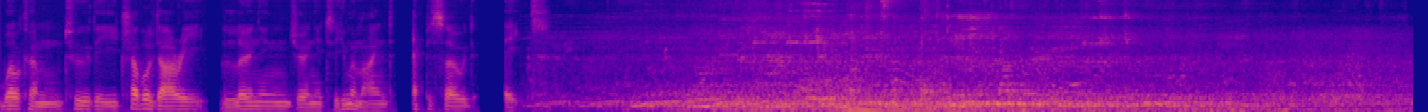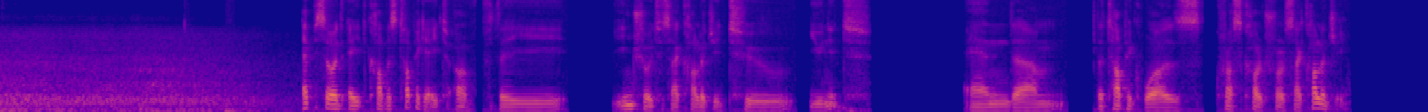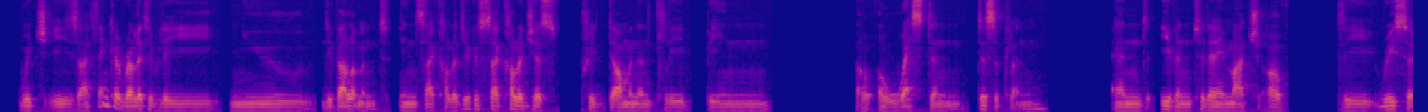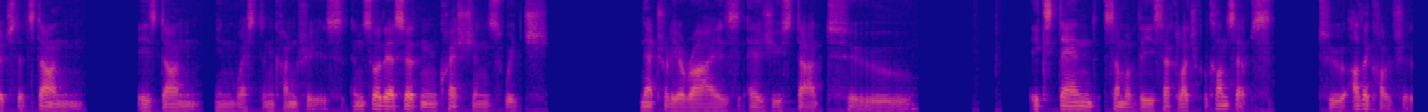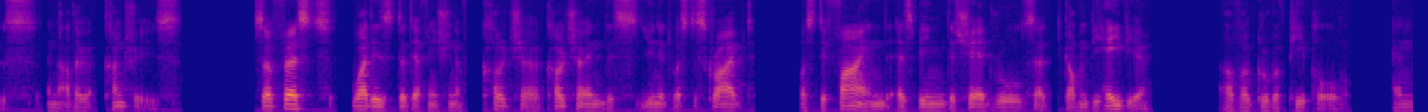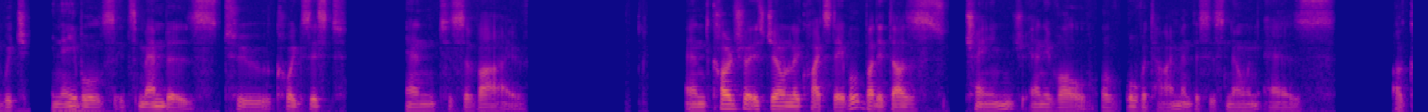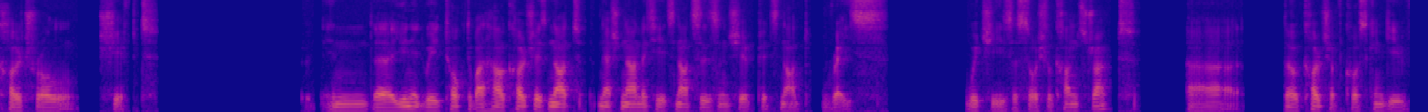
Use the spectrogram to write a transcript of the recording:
Welcome to the Travel Diary Learning Journey to the Human Mind, Episode 8. Episode 8 covers topic 8 of the Intro to Psychology 2 unit, and um, the topic was cross cultural psychology which is, I think, a relatively new development in psychology because psychology has predominantly been a, a Western discipline. And even today, much of the research that's done is done in Western countries. And so there are certain questions which naturally arise as you start to extend some of the psychological concepts to other cultures and other countries. So first, what is the definition of culture? Culture in this unit was described, was defined as being the shared rules that govern behavior of a group of people and which enables its members to coexist and to survive. And culture is generally quite stable, but it does change and evolve over time, and this is known as a cultural shift. In the unit, we talked about how culture is not nationality, it's not citizenship, it's not race, which is a social construct. Uh, though culture, of course, can give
